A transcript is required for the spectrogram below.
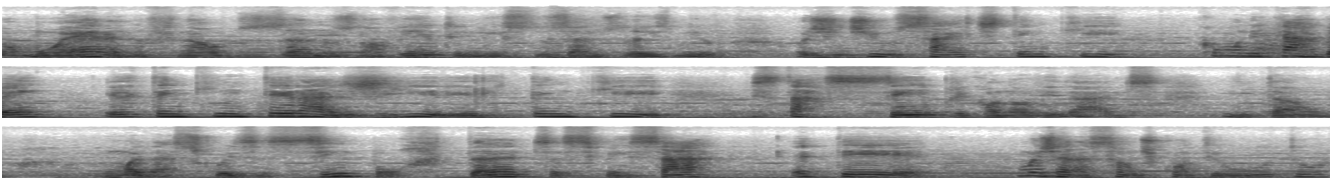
como era no final dos anos 90 e início dos anos 2000. Hoje em dia o site tem que comunicar bem, ele tem que interagir, ele tem que estar sempre com novidades. Então, uma das coisas importantes a se pensar é ter uma geração de conteúdo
